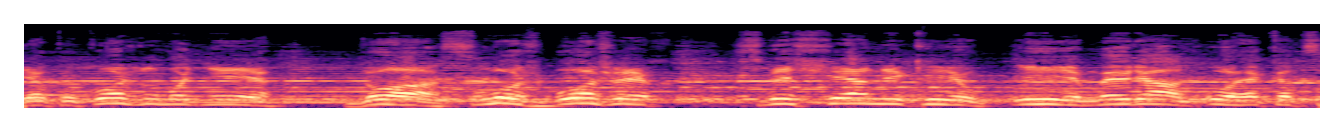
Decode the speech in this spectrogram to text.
як у кожному дні, до служб Божих, священників і мирян УГКЦ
